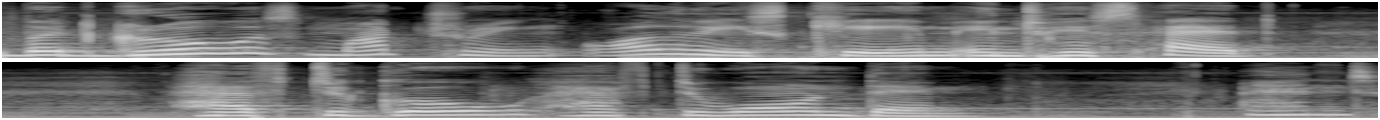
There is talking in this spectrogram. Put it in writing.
But Grover's muttering always came into his head have to go, have to warn them. And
